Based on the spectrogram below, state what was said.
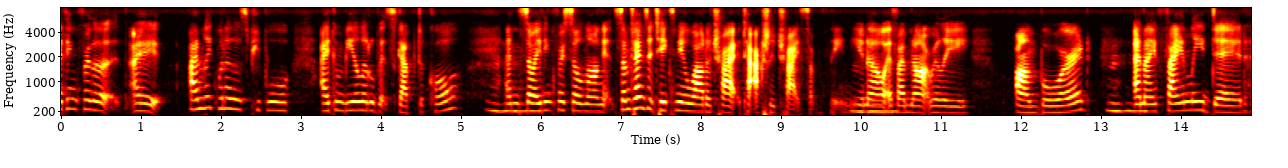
I think for the i i'm like one of those people i can be a little bit skeptical. And so i mm-hmm. think for so long sometimes it takes me a while to try to actually try something you know if mm-hmm. i'm not really on board. And mm-hmm. i finally did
